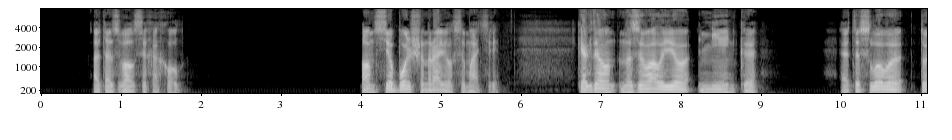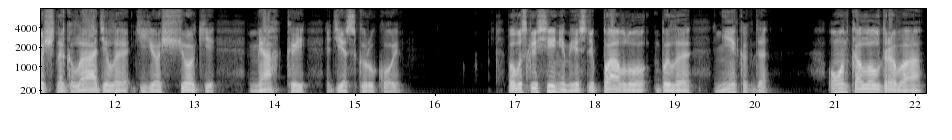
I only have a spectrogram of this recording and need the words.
— отозвался Хохол. Он все больше нравился матери. Когда он называл ее «ненька», это слово точно гладило ее щеки мягкой детской рукой. По воскресеньям, если Павлу было некогда, он колол дрова.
